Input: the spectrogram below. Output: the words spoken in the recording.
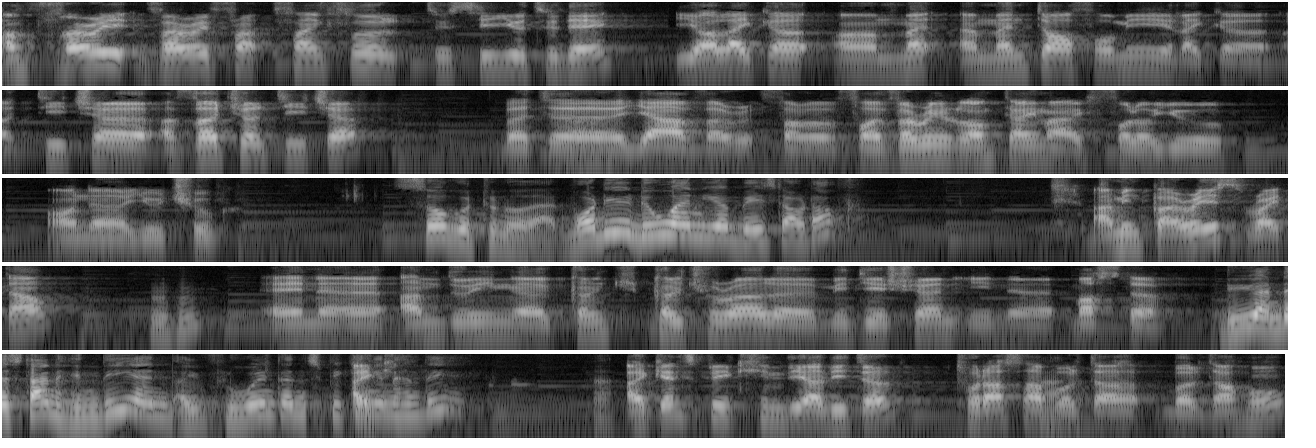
I'm very, very thankful to see you today. You're like a, a, me- a mentor for me, like a, a teacher, a virtual teacher. But uh, yeah, very, for, for a very long time, I follow you on uh, YouTube. So good to know that. What do you do when you're based out of? I'm in Paris right now, and uh, I'm doing uh, cult- cultural uh, mediation in uh, master. Do you understand Hindi and are you fluent in speaking I in Hindi? I can speak Hindi a little, थोड़ा सा हाँ। बोलता बोलता हूँ,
